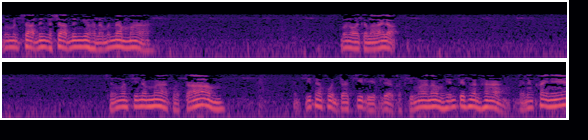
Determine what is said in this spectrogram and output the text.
มันมันศาสตร์หนึ่งกับศาสตร์หนึ่งอยู่หันมันนั่มมามันน้อยกันหลายละถึงมันสิน้ำมากกว่าตาม คิดถ้าคนจะกิเลสเลือกกับที่มาน้ำเห็นแต่เฮือนห้างแต่ยังไข่เนี้ย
